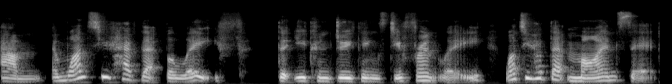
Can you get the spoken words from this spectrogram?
Um, and once you have that belief that you can do things differently once you have that mindset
